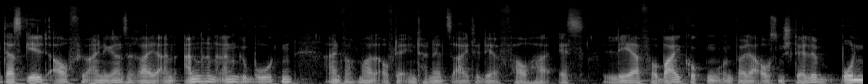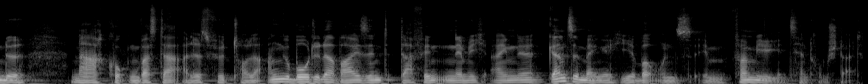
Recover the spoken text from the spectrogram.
Das gilt auch für eine ganze Reihe an anderen Angeboten. Einfach mal auf der Internetseite der VHS leer vorbeigucken und bei der Außenstelle Bunde nachgucken, was da alles für tolle Angebote dabei sind. Da finden nämlich eine ganze Menge hier bei uns im Familienzentrum statt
